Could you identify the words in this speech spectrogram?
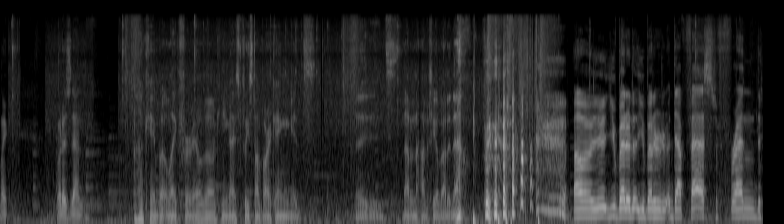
like? What is that? Okay, but like for real though, can you guys please stop barking? It's, it's I don't know how to feel about it now. oh, you, you better you better adapt fast, friend.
